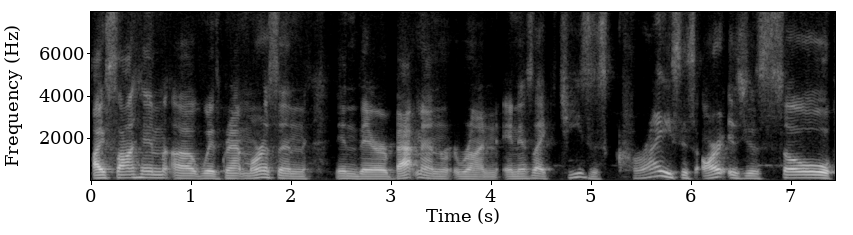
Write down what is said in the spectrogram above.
I saw him uh, with Grant Morrison in their Batman run, and it's like, Jesus Christ, his art is just so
